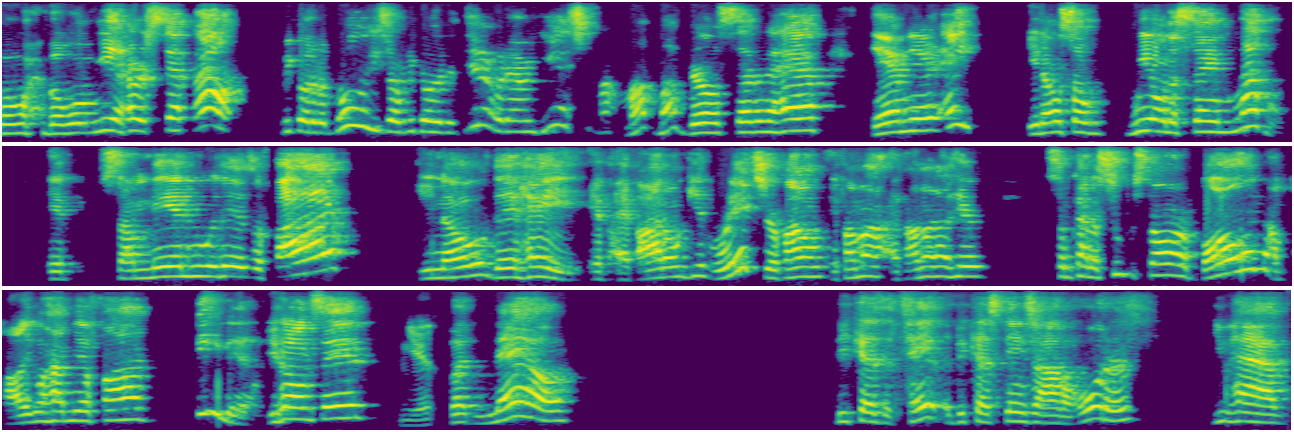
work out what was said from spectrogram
but, but when me and her step out, we go to the movies or we go to the dinner, or whatever. Yeah, she, my, my, my girl's seven and a half, damn near eight. You know, so we on the same level. If some men who are there's a five, you know, then hey, if, if I don't get rich or if I don't if I'm out if I'm not out here some kind of superstar balling, I'm probably gonna have me a five female. You know what I'm saying? Yeah. But now, because the ta- because things are out of order, you have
